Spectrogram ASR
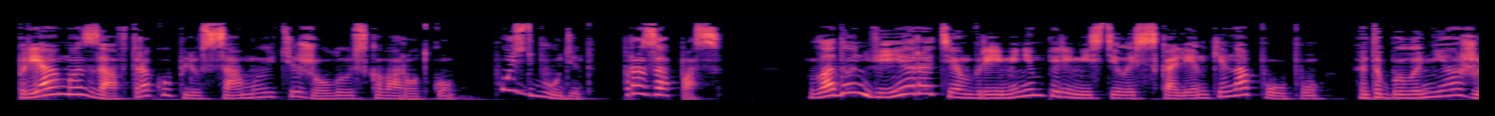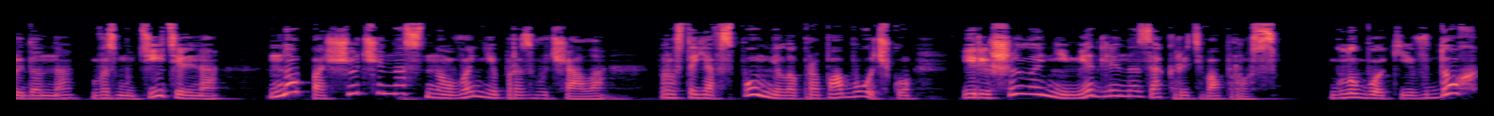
прямо завтра куплю самую тяжелую сковородку. Пусть будет, про запас. Ладонь Вера тем временем переместилась с коленки на попу. Это было неожиданно, возмутительно, но пощечина снова не прозвучала. Просто я вспомнила про побочку и решила немедленно закрыть вопрос. Глубокий вдох,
